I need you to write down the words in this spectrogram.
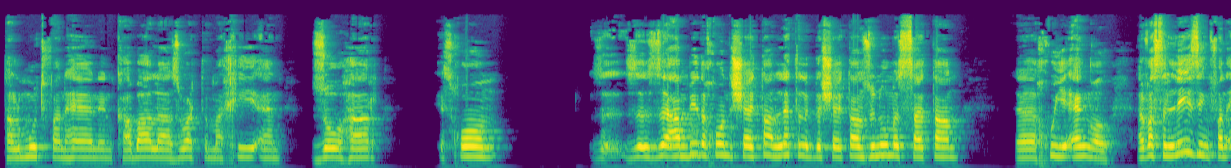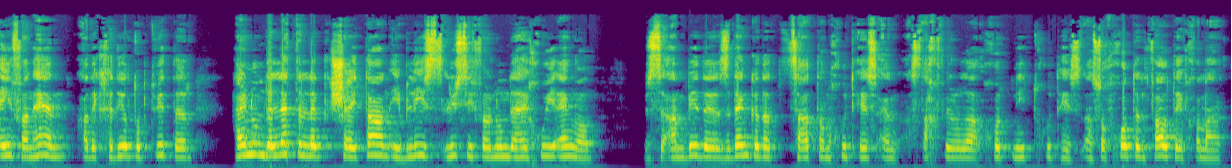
Talmud van hen en Kabbalah, zwarte magie en Zohar. Is gewoon, ze, ze, ze aanbieden gewoon de shaitan, letterlijk de shaitan. Ze noemen Satan uh, goede engel. Er was een lezing van een van hen, had ik gedeeld op Twitter. Hij noemde letterlijk shaitan, iblis, Lucifer noemde hij goede engel. Dus ze aanbidden, ze denken dat Satan goed is en astaghfirullah, God niet goed is. Alsof God een fout heeft gemaakt.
